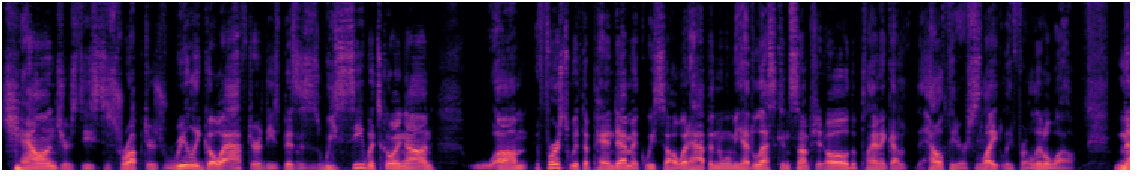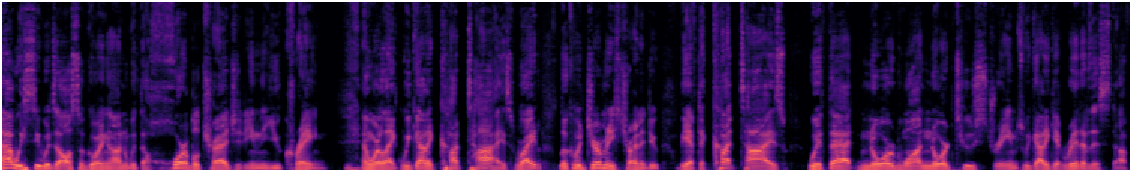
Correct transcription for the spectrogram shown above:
challengers, these disruptors, really go after these businesses. We see what's going on. Um, first, with the pandemic, we saw what happened when we had less consumption. Oh, the planet got healthier slightly for a little while. Now we see what's also going on with the horrible tragedy in the Ukraine. And we're like, we got to cut ties, right? Look at what Germany's trying to do. We have to cut ties with that Nord 1, Nord 2 streams. We got to get rid of this stuff.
